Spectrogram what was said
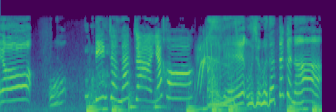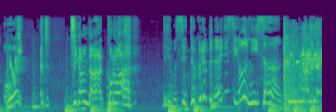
よお？りんちゃんなっちゃんヤッホー。あれお邪魔だったかな？おい。ち違うんだ。これは。でも説得力ないですよお兄さん。ないで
